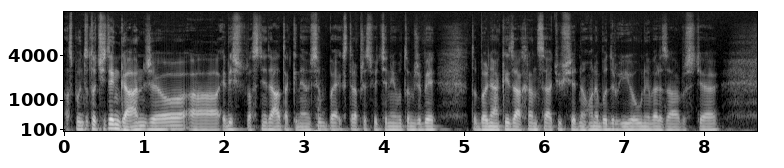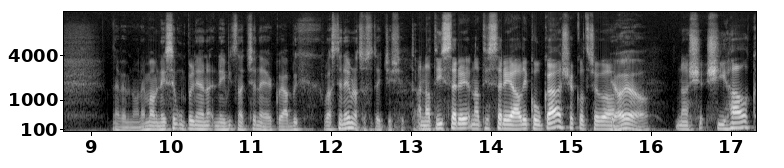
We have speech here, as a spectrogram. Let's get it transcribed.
aspoň to točí ten Gun, že jo, a i když vlastně dá, taky nevím, jsem úplně extra přesvědčený o tom, že by to byl nějaký záchrance, ať už jednoho nebo druhého univerza, prostě nevím, no, nemám, nejsem úplně nejvíc nadšený, jako já bych vlastně nevím, na co se teď těšit. Tam. A na ty, seri- na ty seriály koukáš, jako třeba jo, jo. na She-Hulk?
